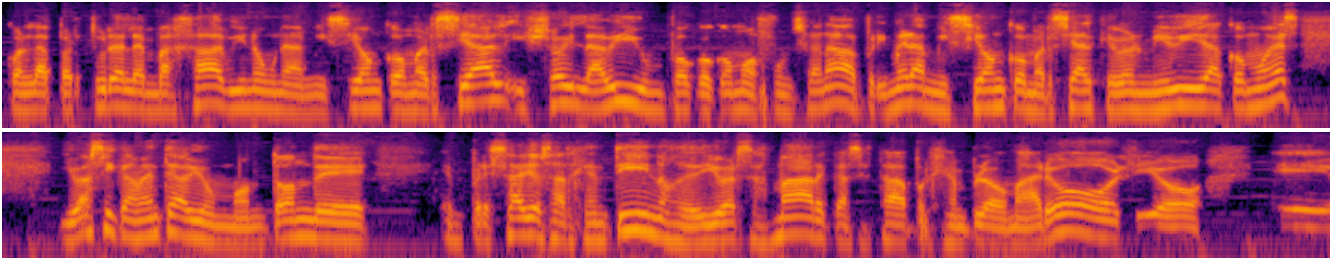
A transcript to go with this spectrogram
con la apertura de la embajada vino una misión comercial y yo hoy la vi un poco cómo funcionaba. Primera misión comercial que veo en mi vida, cómo es. Y básicamente había un montón de empresarios argentinos de diversas marcas. Estaba, por ejemplo, Marolio, eh,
